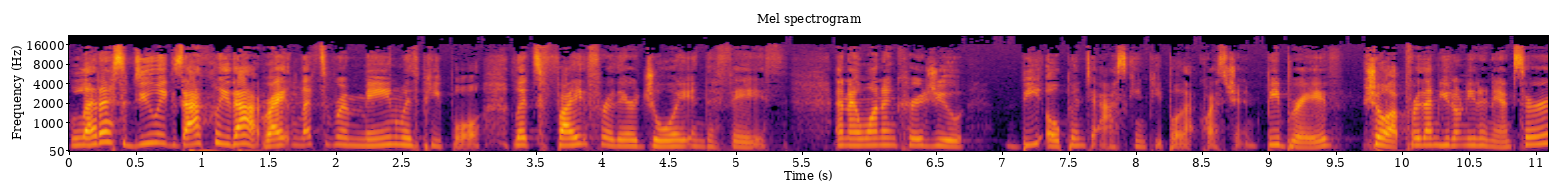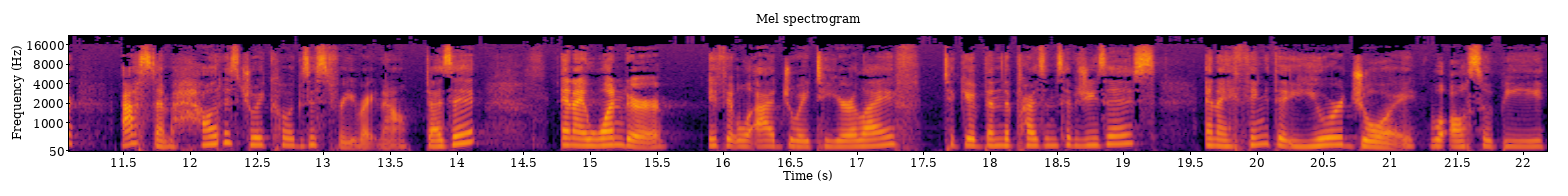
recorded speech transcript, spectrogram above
let us do exactly that, right? Let's remain with people. Let's fight for their joy in the faith. And I want to encourage you be open to asking people that question. Be brave. Show up for them. You don't need an answer. Ask them, how does joy coexist for you right now? Does it? And I wonder if it will add joy to your life to give them the presence of Jesus And I think that your joy will also be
